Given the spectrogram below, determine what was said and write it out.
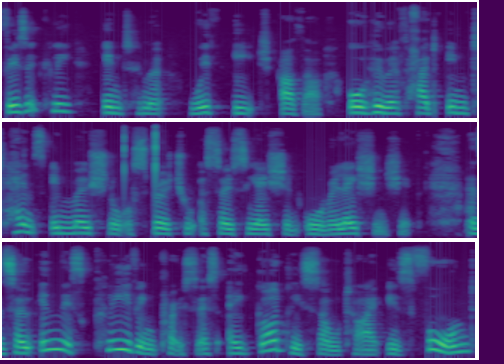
physically intimate with each other or who have had intense emotional or spiritual association or relationship. And so, in this cleaving process, a godly soul tie is formed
